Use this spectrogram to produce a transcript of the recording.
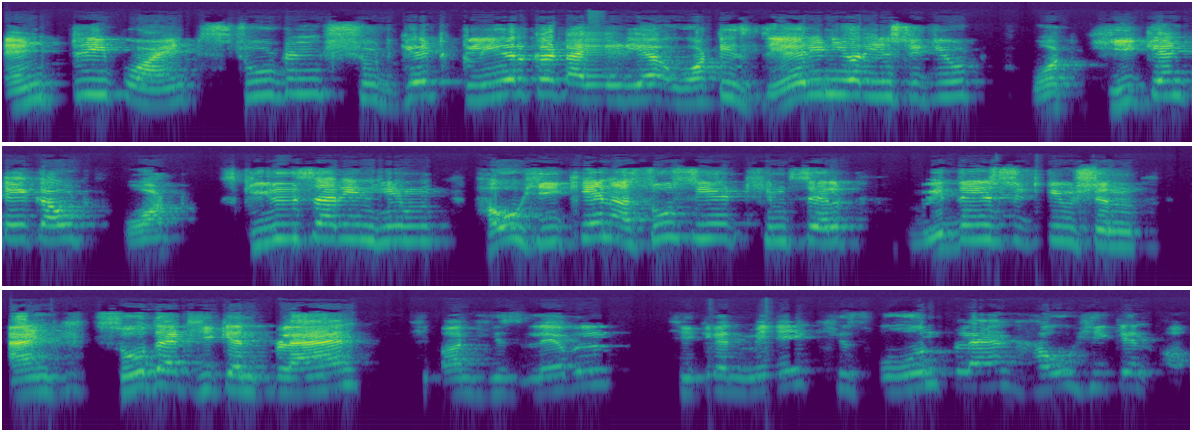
entry point, students should get clear cut idea what is there in your institute, what he can take out, what skills are in him, how he can associate himself with the institution and so that he can plan on his level, he can make his own plan, how he can uh,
